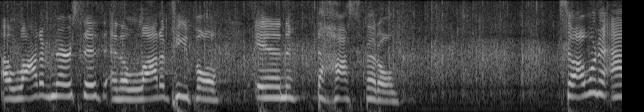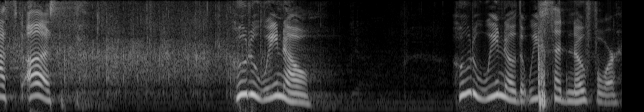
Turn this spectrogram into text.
a lot of nurses, and a lot of people in the hospital. So I want to ask us who do we know? Who do we know that we've said no for?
